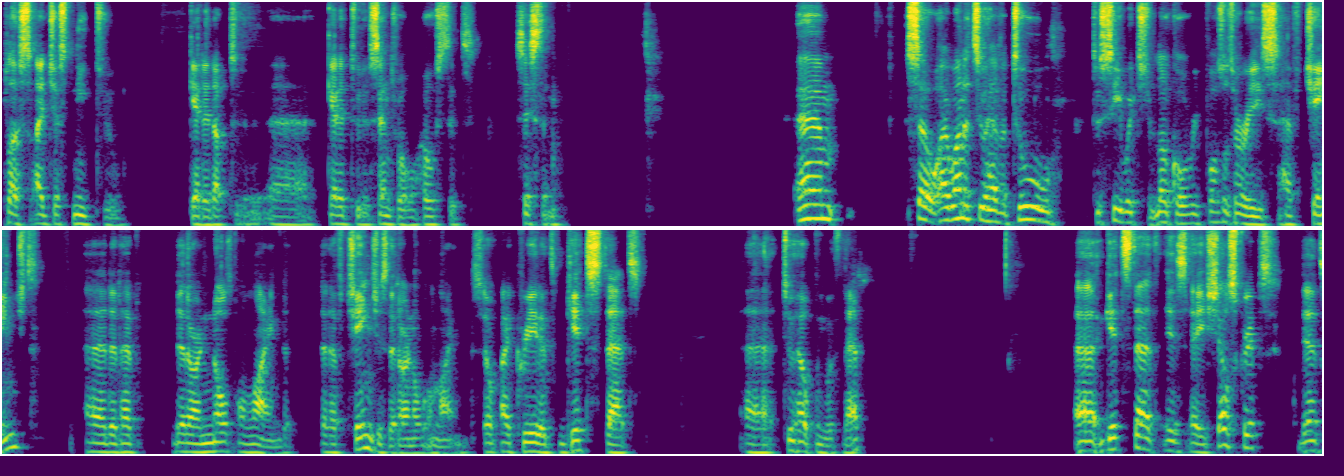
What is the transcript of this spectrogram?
plus, I just need to get it up to uh, get it to the central hosted system. Um, so I wanted to have a tool to see which local repositories have changed uh, that have that are not online that that have changes that are not online. So I created gitstat uh, to help me with that. Uh, is a shell script that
